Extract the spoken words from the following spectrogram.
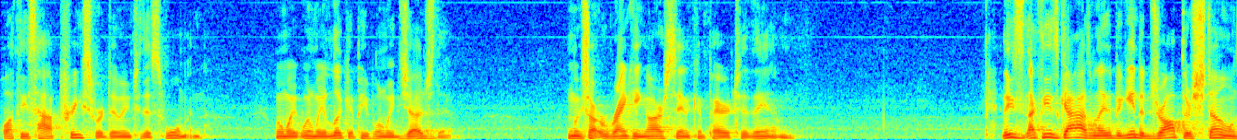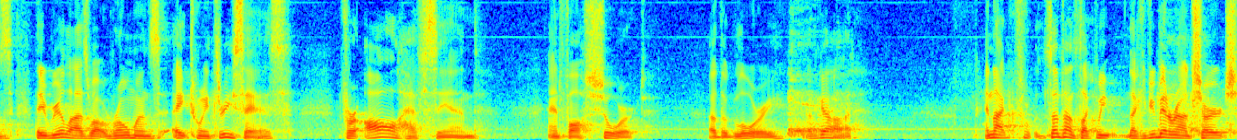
what these high priests were doing to this woman when we, when we look at people and we judge them. When we start ranking our sin compared to them. These, like these guys, when they begin to drop their stones, they realize what Romans 8.23 says. For all have sinned and fall short of the glory of God. And like sometimes, like we, like if you've been around church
